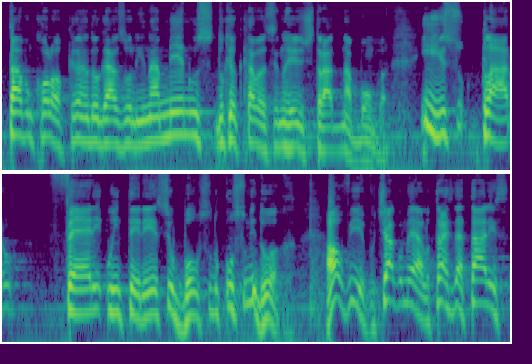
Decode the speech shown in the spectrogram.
estavam colocando gasolina a menos do que o que estava sendo registrado na bomba. E isso, claro, fere o interesse e o bolso do consumidor. Ao vivo, Tiago Melo traz detalhes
